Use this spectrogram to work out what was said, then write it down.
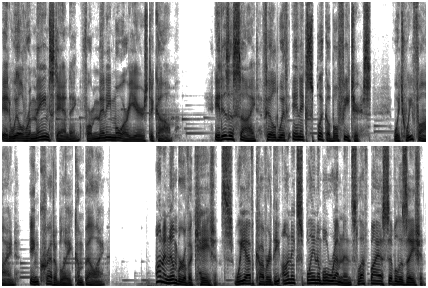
it will remain standing for many more years to come. It is a site filled with inexplicable features, which we find incredibly compelling. On a number of occasions, we have covered the unexplainable remnants left by a civilization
